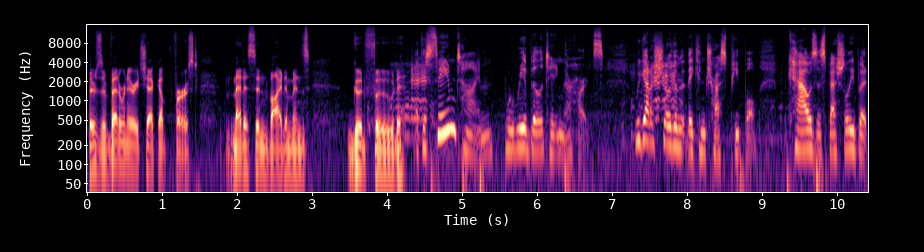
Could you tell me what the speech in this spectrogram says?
There's a veterinary checkup first, medicine, vitamins, good food. At the same time, we're rehabilitating their hearts. We got to show them that they can trust people. Cows, especially, but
